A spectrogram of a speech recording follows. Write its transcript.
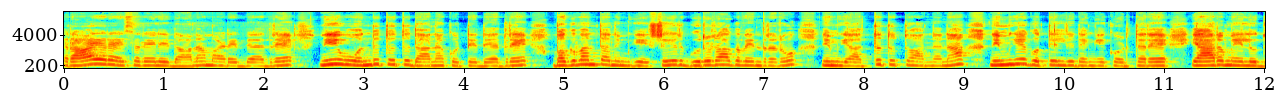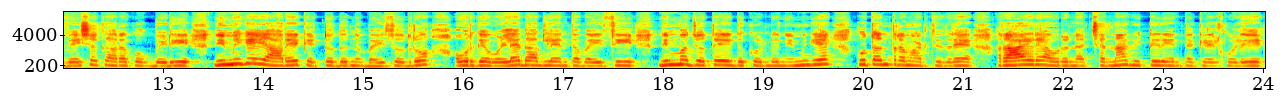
ರಾಯರ ಹೆಸರೇಳಿ ದಾನ ಮಾಡಿದ್ದೆ ಆದರೆ, ನೀವು ಒಂದು ತುತ್ತು ದಾನ ಕೊಟ್ಟಿದ್ದೆ ಆದರೆ, ಭಗವಂತ ನಿಮಗೆ ಶ್ರೀ ಗುರುರಾಘವೇಂದ್ರರು ನಿಮಗೆ ಹತ್ತು ತುತ್ತು ಅನ್ನನ ನಿಮಗೆ ಗೊತ್ತಿಲ್ಲದಿದ್ದಂಗೆ ಕೊಡ್ತಾರೆ. ಯಾರ ಮೇಲೂ ದ್ವೇಷಕಾರಕ್ಕೆ ಹೋಗಬೇಡಿ. ನಿಮಗೆ ಯಾರೇ ಕೆಟ್ಟದನ್ನು ಬಯಸಿದ್ರು ಅವ್ರಿಗೆ ಒಳ್ಳೇದಾಗಲಿ ಅಂತ ಬಯಸಿ ನಿಮ್ಮ ಜೊತೆ ಇದ್ದುಕೊಂಡು ನಿಮಗೆ ಕುತಂತ್ರ ಮಾಡ್ತಿದ್ರೆ ರಾಯರೇ ಅವರನ್ನು ಚೆನ್ನಾಗಿಟ್ಟಿರಿ ಅಂತ ಕೇಳ್ಕೊಳ್ಳಿ.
